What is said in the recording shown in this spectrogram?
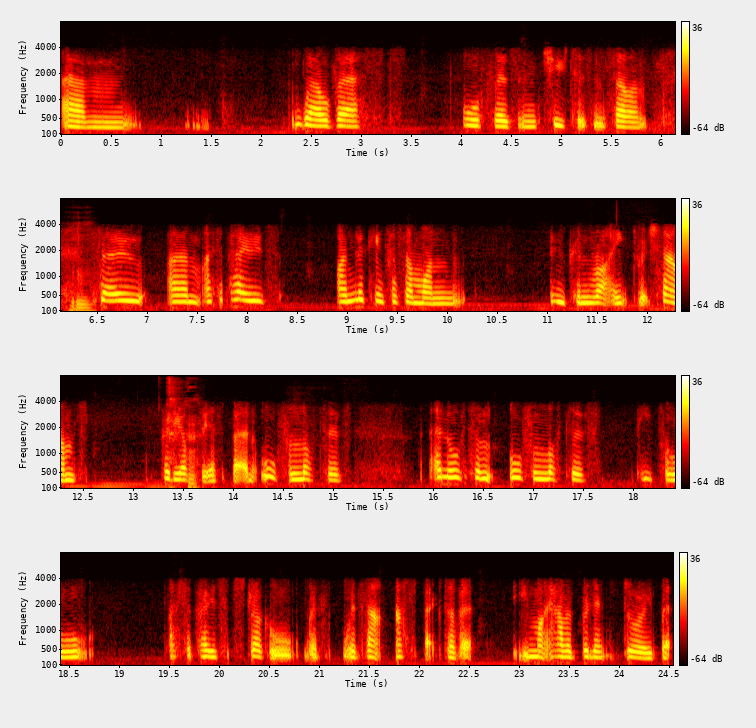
um, well versed authors and tutors and so on. So um, I suppose I'm looking for someone who can write, which sounds pretty obvious, but an awful lot of an awful awful lot of people, I suppose, struggle with with that aspect of it. You might have a brilliant story, but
